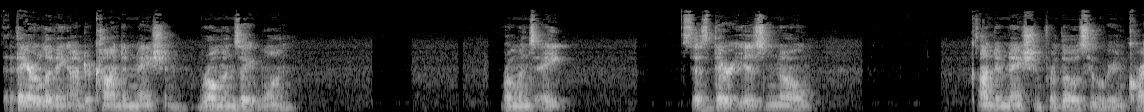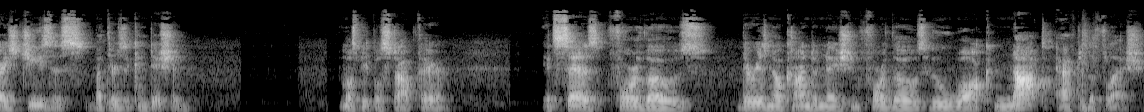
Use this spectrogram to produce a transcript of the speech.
that they are living under condemnation. Romans 8 1. Romans 8 says, There is no condemnation for those who are in Christ Jesus, but there's a condition. Most people stop there. It says, For those, there is no condemnation for those who walk not after the flesh,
